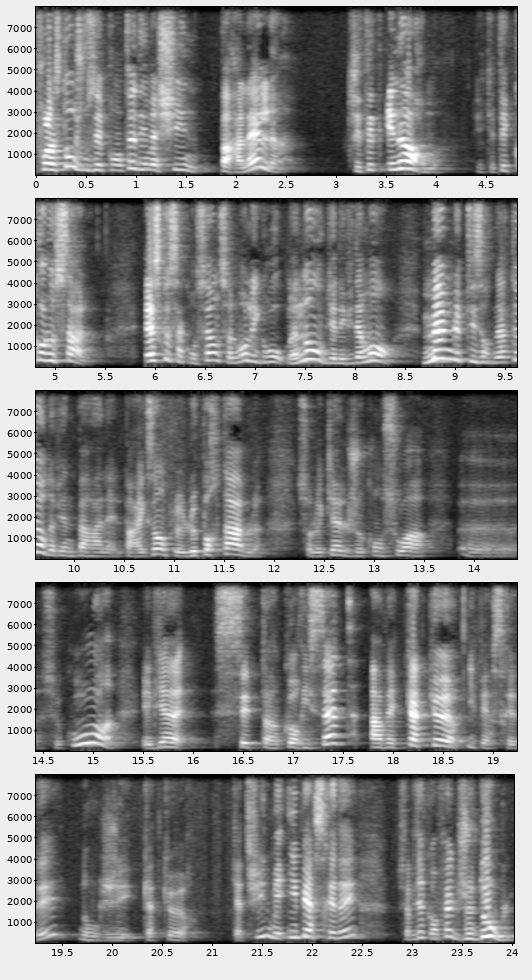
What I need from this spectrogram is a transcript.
pour l'instant je vous ai présenté des machines parallèles qui étaient énormes et qui étaient colossales. Est-ce que ça concerne seulement les gros? Non, bien évidemment. Même les petits ordinateurs deviennent parallèles. Par exemple, le portable sur lequel je conçois euh, ce cours, eh bien c'est un Core i7 avec 4 cœurs hyper threadés. Donc j'ai 4 cœurs, 4 fils, mais hyper threadés, ça veut dire qu'en fait je double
